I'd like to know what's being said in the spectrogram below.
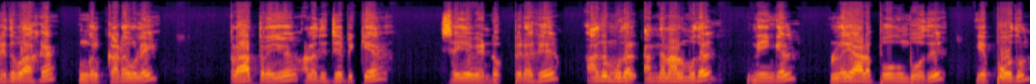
மெதுவாக உங்கள் கடவுளை பிரார்த்தனையோ அல்லது ஜெபிக்க செய்ய வேண்டும். பிறகு அது முதல் அந்த நாள் முதல் நீங்கள் விளையாட போகும்போது எப்போதும்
